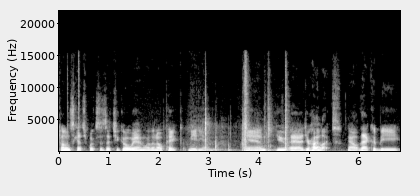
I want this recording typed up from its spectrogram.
tone sketchbooks is that you go in with an opaque medium and you add your highlights. Now that could be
